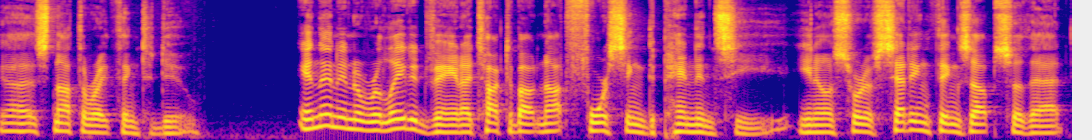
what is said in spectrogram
Uh, it's not the right thing to do. And then in a related vein, I talked about not forcing dependency. You know, sort of setting things up so that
